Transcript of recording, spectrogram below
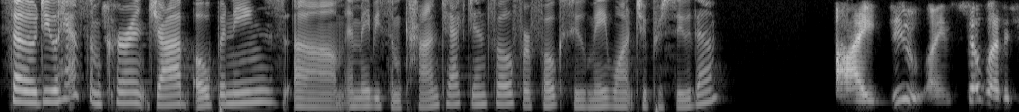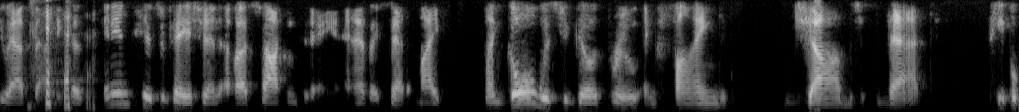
So, do you have some current job openings um, and maybe some contact info for folks who may want to pursue them? I do. I am so glad that you asked that because in anticipation of us talking today, and as I said, my my goal was to go through and find jobs that people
